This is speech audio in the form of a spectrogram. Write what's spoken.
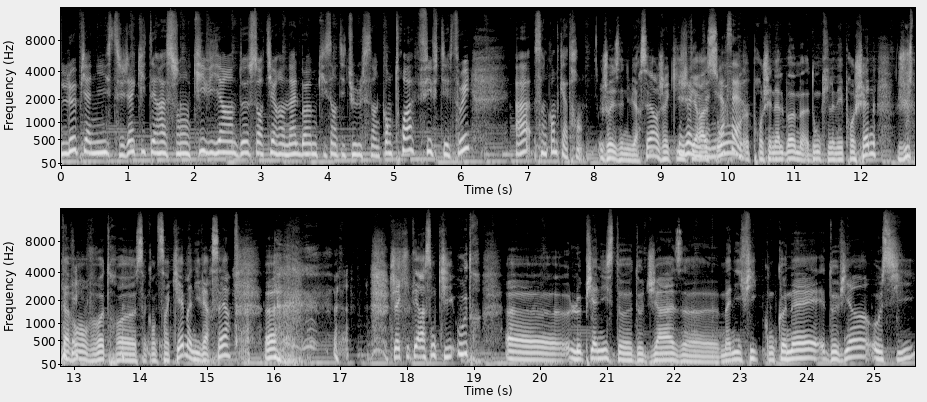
le pianiste Jackie Terrasson qui vient de sortir un album qui s'intitule 53, 53 à 54 ans. Joyeux anniversaire, Jackie Joyeux Terrasson. anniversaire. Euh, Prochain album, donc l'année prochaine, juste avant votre euh, 55e anniversaire. Euh, Jackie Terrasson qui, outre euh, le pianiste de jazz euh, magnifique qu'on connaît, devient aussi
